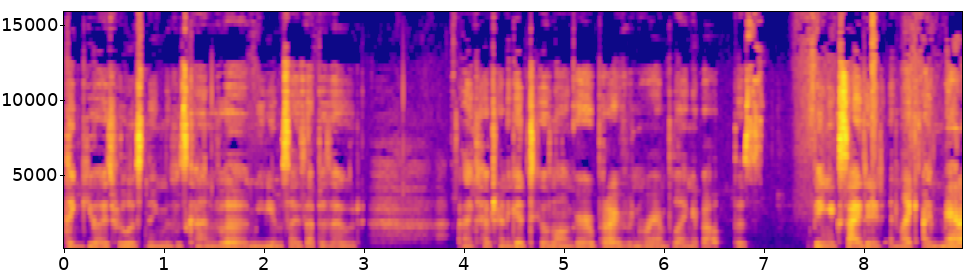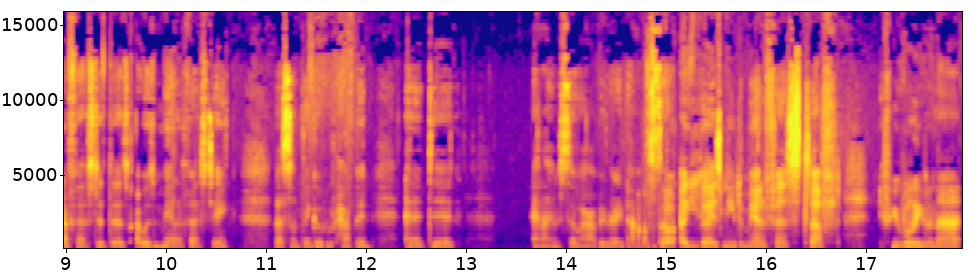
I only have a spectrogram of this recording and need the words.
thank you guys for listening. This was kind of a medium sized episode. I kept trying to get to go longer, but I've been rambling about this being excited and like I manifested this. I was manifesting that something good would happen and it did and I'm so happy right now. So uh, you guys need to manifest stuff if you believe in that.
